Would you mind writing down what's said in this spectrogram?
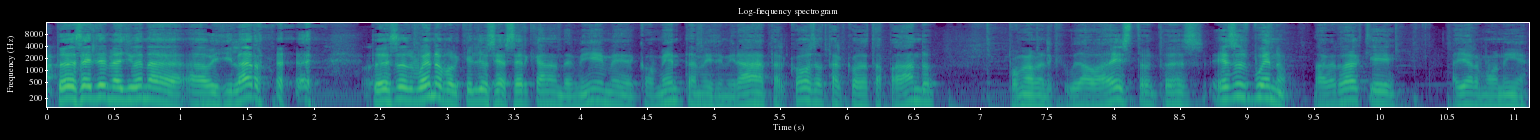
Entonces ellos me ayudan a, vigilar. Entonces eso es bueno porque ellos se acercan de mí me comentan, me dicen, mira, tal cosa, tal cosa está pasando póngame cuidado a esto. Entonces, eso es bueno, la verdad que hay armonía.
